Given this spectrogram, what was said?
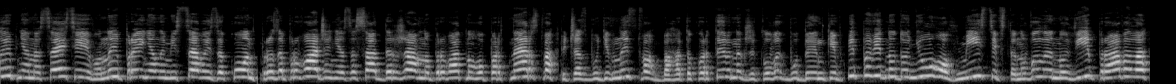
липня на сесії вони прийняли місцевий закон про запровадження засад державно-приватного партнерства під час будівництва багатоквартирних житлових будинків. Відповідно до нього в місті встановили нові правила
